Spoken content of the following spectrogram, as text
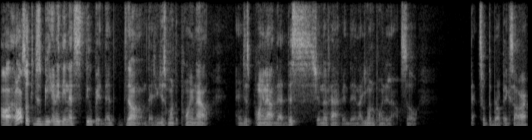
uh it also could just be anything that's stupid, that's dumb, that you just want to point out and just point out that this shouldn't have happened. And you want to point it out. So that's what the bro picks are.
